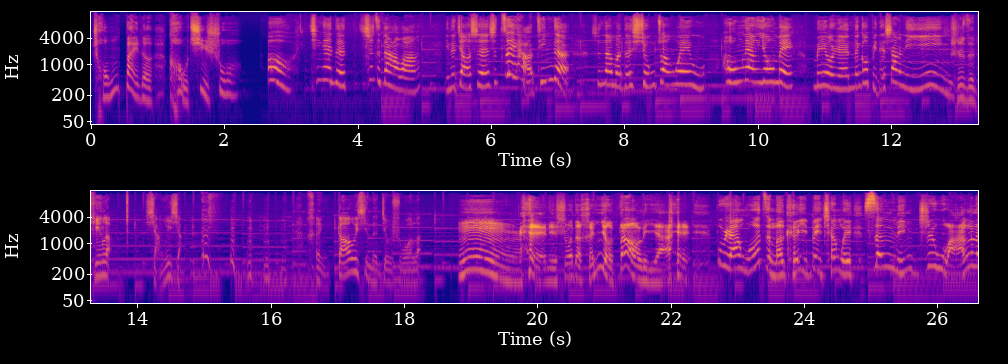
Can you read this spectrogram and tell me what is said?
崇拜的口气说：“哦，亲爱的狮子大王，你的叫声是最好听的，是那么的雄壮威武、洪亮优美，没有人能够比得上您。”狮子听了，想一想。很高兴的就说了：“嗯，嘿，你说的很有道理呀，嘿，不然我怎么可以被称为森林之王呢？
